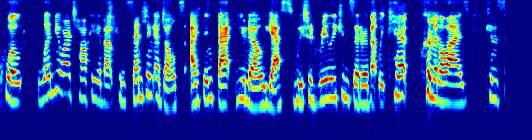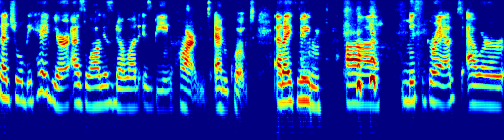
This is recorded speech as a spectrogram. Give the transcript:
quote, when you are talking about consenting adults, I think that, you know, yes, we should really consider that we can't criminalize consensual behavior as long as no one is being harmed, end quote. And I think Mhm. uh, Miss Grant, our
